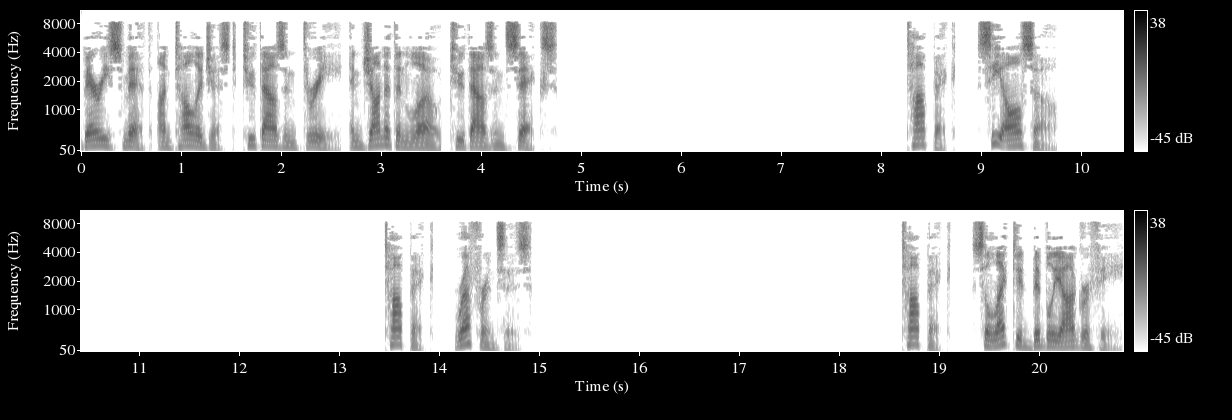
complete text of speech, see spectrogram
Barry Smith Ontologist 2003, and Jonathan Lowe 2006. See also Topic References Topic Selected bibliography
